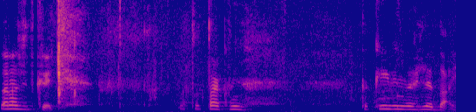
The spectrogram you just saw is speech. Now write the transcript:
зараз відкриті. Ото так він. Такий він виглядає.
